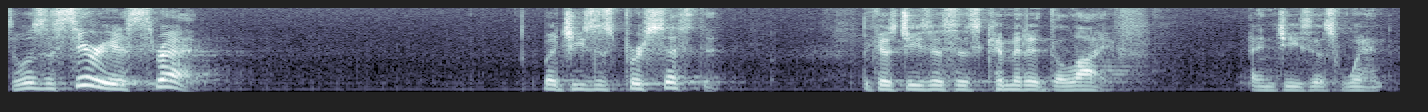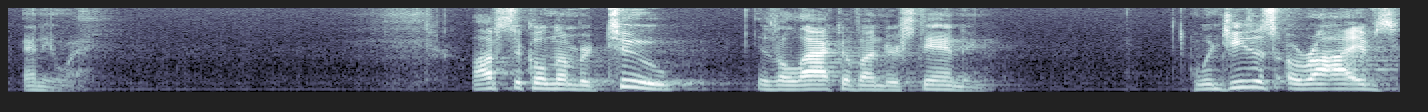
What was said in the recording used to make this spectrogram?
It was a serious threat. But Jesus persisted because Jesus is committed to life, and Jesus went anyway. Obstacle number two is a lack of understanding. When Jesus arrives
